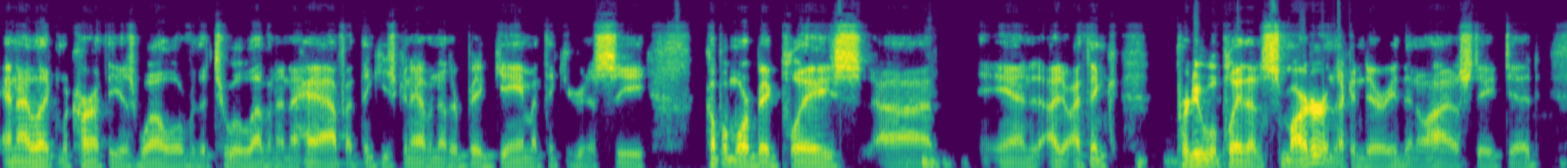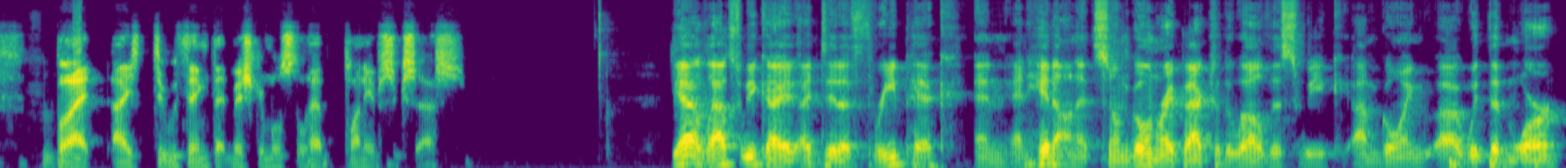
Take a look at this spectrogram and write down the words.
And I like McCarthy as well over the 211 and a half. I think he's going to have another big game. I think you're going to see a couple more big plays. Uh, and I, I, think Purdue will play them smarter in secondary than Ohio State did, hmm. but I do think that Michigan will still have plenty of success. Yeah, last week I, I did a three pick and and hit on it, so I'm going right back to the well this week. I'm going uh, with the more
